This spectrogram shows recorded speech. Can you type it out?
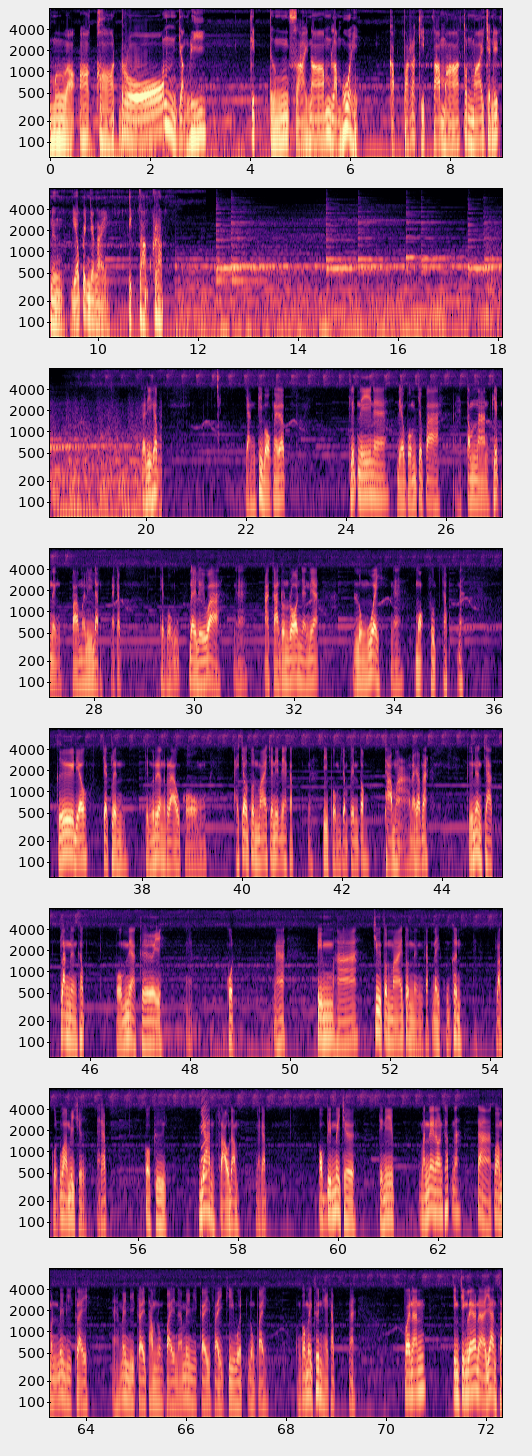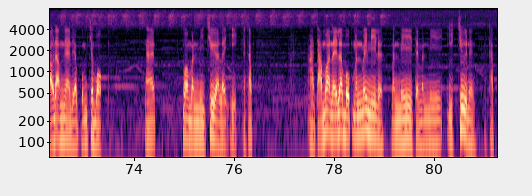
เมื่ออากาศร้อนอย่างนี้ คิดถึงสายน้ำลำห้วย กับภารกิจตามหาต้นไม้ชนิดหนึ่ง เดี๋ยวเป็นยังไง ติดตามครับสวัสดีครับ อย่างที่บอกนะครับ คลิปนี้นะ เดี๋ยวผมจะปาตำนานคลิปหนึ่งปามารีลันนะครับ แต่ผมได้เลยว่านะอากาศร้อนๆอย่างเนี้ยลงห้วยนะเหมาะสุดครับนะคือเดี๋ยวจะเกริ่นถึงเรื่องราวของไอ้เจ้าต้นไม้ชนิดเนี้ยครับนะที่ผมจำเป็นต้องถามหานะครับนะคือเนื่องจากครั้งหนึ่งครับ ผมเนี่ยเคยนะกดนะพิมพ์หาชื่อต้นไม้ต้นหนึ่งครับใน Google ปรากฏว่าไม่เจอนะครับ ก็คือย่านสาวดำนะครับ พอพิมไม่เจอทีนี้มันแน่นอนครับนะถ้าหากว่ามันไม่มีใครนะไม่มีใครทำลงไปนะ ไม่มีใครใส่คีย์เวิร์ดลงไป มันก็ไม่ขึ้นไงครับนะเพราะนั้นจริง ๆ แล้วนะย่านสาวดำเนี่ยเดี๋ยวผมจะบอกนะว่ามันมีชื่ออะไรอีกนะครับาถามว่าในระบบมันไม่มีเลยมันมีแต่มันมีอีกชื่อหนึ่งนะครับ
